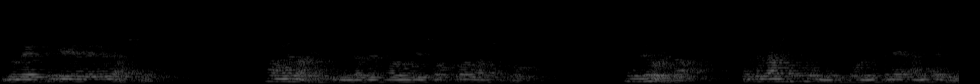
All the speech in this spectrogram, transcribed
죽음의 세계에 내려가시어. 사흘 만에 죽은 자들 가운데서 부활하시고 하늘에 올라 전능하신 하느님 오른편에 앉아 계시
